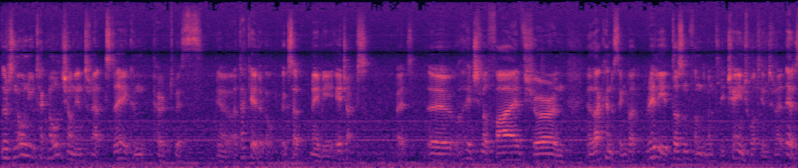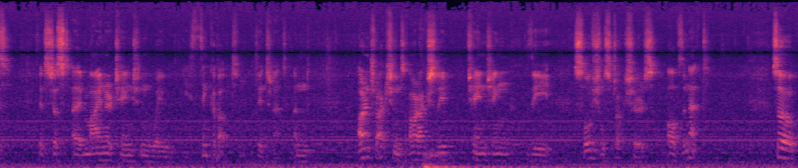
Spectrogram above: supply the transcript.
there's no new technology on the internet today compared with you know, a decade ago, except maybe Ajax, right? Uh, HTML5, sure, and you know, that kind of thing, but really it doesn't fundamentally change what the internet is. It's just a minor change in the way we think about the internet. And our interactions are actually changing the social structures of the net. So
